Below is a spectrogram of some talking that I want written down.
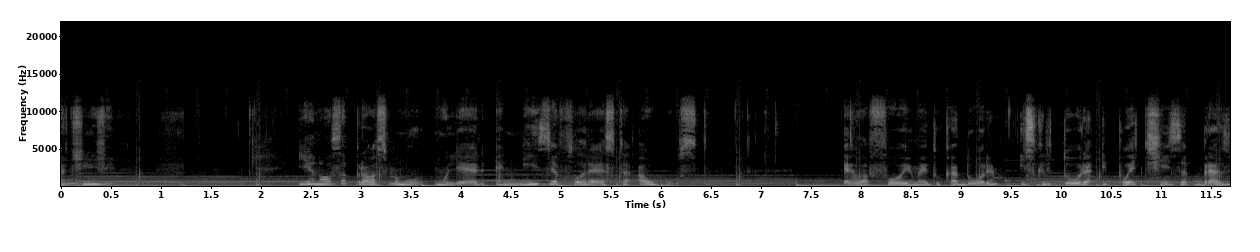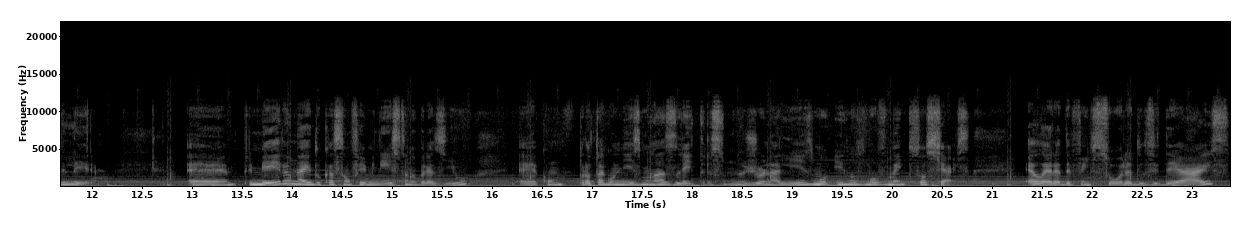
atingir. E a nossa próxima mulher é Nízia Floresta Augusta. Ela foi uma educadora, escritora e poetisa brasileira. É, primeiro na educação feminista no Brasil, é, com protagonismo nas letras, no jornalismo e nos movimentos sociais. Ela era defensora dos ideais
